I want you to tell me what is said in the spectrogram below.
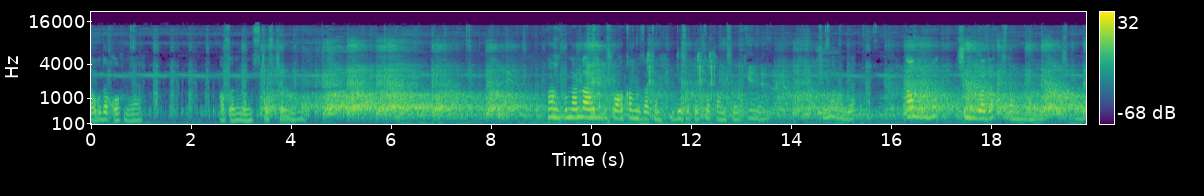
Ya bu da korkmuyor. Aslanım benim sıça sıça Ah bunların daha iyi şu halkamdı zaten. Cesetleri tek kalmış evet. Şunlar önce. Al vurdu. Şimdi vuracak. İşte. İşte.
